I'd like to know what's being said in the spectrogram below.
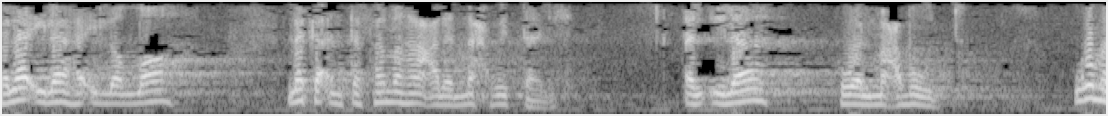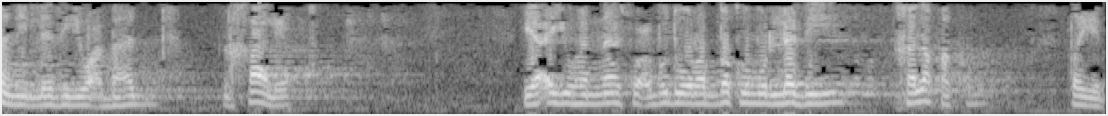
فلا إله إلا الله لك أن تفهمها على النحو التالي. الإله هو المعبود ومن الذي يعبد؟ الخالق. يا أيها الناس اعبدوا ربكم الذي خلقكم. طيب.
